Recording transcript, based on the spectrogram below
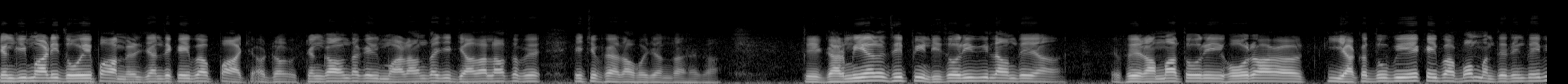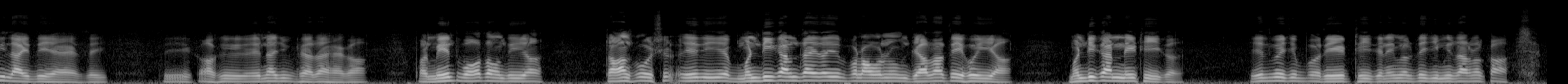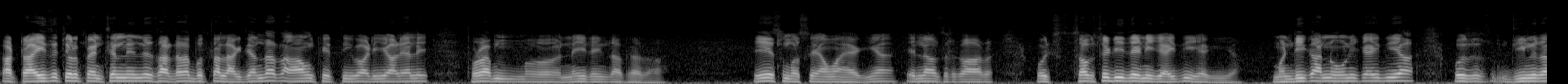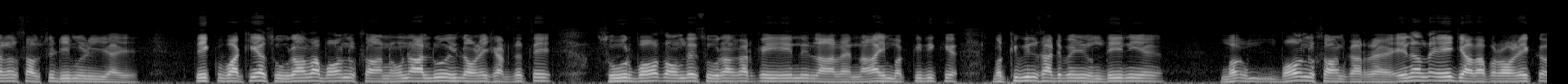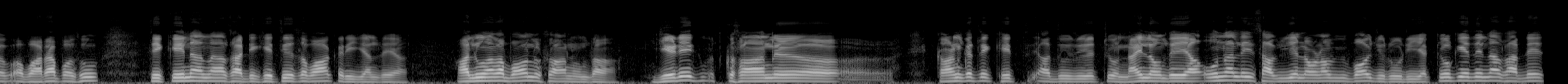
ਚੰਗੀ ਮਾੜੀ ਦੋਏ ਭਾਅ ਮਿਲ ਜਾਂਦੇ। ਕਈ ਵਾਰ ਭਾਅ ਚ- ਡ- ਚੰਗਾ ਹੁੰਦਾ, ਕਈ ਮਾੜਾ ਹੁੰਦਾ। ਜੇ ਜ਼ਿਆਦਾ ਲਾ ਤਾਂ ਫਿਰ ਇਹ 'ਚ ਫਾਇਦਾ ਹੋ ਜਾਂਦਾ ਹੈਗਾ। ਤੇ ਗਰਮੀਆਂ ਨੂੰ ਅਸੀਂ ਭਿੰਡੀ ਤੋਰੀ ਵੀ ਲਾਉਂਦੇ ਆ, ਫਿਰ ਰਾਮਾ ਤੋਰੀ, ਹੋਰ ਘੀਆ ਕੱਦੂ ਵੀ ਇਹ ਕਈ ਵਾਰ ਬਹੁਤ ਮੰਦੇ ਰਹਿੰਦੇ, ਇਹ ਵੀ ਲਾਈਦੇ ਹੈ ਐਸੇ। ਹੀ ਤੇ ਕਾਫੀ ਇਹਨਾਂ 'ਚ ਵੀ ਫਾਇਦਾ ਹੈਗਾ। ਪਰ ਮਿਹਨਤ ਬਹੁਤ ਆਉਂਦੀ ਆ। ਟਰਾਂਸਪੋਰਟ ਇਹਦੀ ਮੰਡੀਕਰਨ ਦਾ ਇਹਦਾ ਪ੍ਰੋਬਲਮ ਜ਼ਿਆਦਾ ਤੇ ਹੋਈ ਆ। ਮੰਡੀਕਰਨ ਨਹੀਂ ਠੀਕ। ਇਹਦੇ ਵਿੱਚ ਰੇਟ ਠੀਕ ਨਹੀਂ ਮਿਲਦੇ, ਜ਼ਿਮੀਂਦਾਰਾਂ ਨੂੰ ਘਾ- ਘਾਟਾ ਆਈ ਤੇ ਚਲੋ ਪੈਨਸ਼ਨ ਲੈਂਦੇ, ਸਾਡਾ ਤਾਂ ਬੁੱਤਾ ਲੱਗ ਜਾਂਦਾ, ਤਾਂ ਆਮ ਖੇਤੀਬਾੜੀ ਵਾਲਿਆਂ ਲਈ ਥੋੜਾ ਨਹੀਂ ਰਹਿੰਦਾ ਫਾਇਦਾ। ਇਹ ਸਮੱਸਿਆਵਾਂ ਹੈਗੀਆਂ, ਇਹਨਾਂ ਸਰਕਾਰ ਕੁਝ ਸਬਸਿਡੀ ਦੇਣੀ ਚਾਹੀਦੀ ਹੈਗੀ ਆ। ਮੰਡੀਕਰਨ ਹੋਣੀ ਚਾਹੀਦੀ ਆ ਉਸ ਜ਼ਿਮੀਂਦਾਰਾਂ ਨੂੰ ਸਬਸਿਡੀ ਮਿਲੀ ਜਾਏ। ਤੇ ਇੱਕ ਵਾਕਿਆ ਸੂਰਾਂ ਦਾ ਬਹੁਤ ਨੁਕਸਾਨ, ਹੁਣ ਆਲੂ ਅਸੀਂ ਲਾਉਣੇ ਛੱਡ ਦਿੱਤੇ। ਸੂਰ ਬਹੁਤ ਆਉਂਦੇ ਸੂਰਾਂ ਕਰਕੇ ਇਹ ਨਹੀਂ ਲਾ ਲੈ ਨਾ ਹੀ ਮੱਕੀ ਦੀ ਕਿ- ਮੱਕੀ ਵੀ ਸਾਡੇ ਪਿੰਡ ਹੁੰਦੀ ਨਹੀਂ ਹੈ। ਮ- ਬਹੁਤ ਨੁਕਸਾਨ ਕਰ ਰਿਹਾ ਹੈ। ਇਹਨਾਂ ਦਾ ਇਹ ਜ਼ਿਆਦਾ ਪ੍ਰੋਬਲਮ ਇੱਕ ਅਵਾਰਾ ਪਸ਼ੂ ਤੇ ਇੱਕ ਇਹਨਾਂ ਨਾਲ ਸਾਡੀ ਖੇਤੀ ਤਬਾਹ ਕਰੀ ਜਾਂਦੇ ਆ। ਆਲੂਆਂ ਦਾ ਬਹੁਤ ਨੁਕਸਾਨ ਹੁੰਦਾ। ਜਿਹੜੇ ਕਿਸਾਨ ਕਣਕ ਤੇ ਖੇਤ ਆਦੂ ਦੇ ਝੋਨਾ ਹੀ ਲਾਉਂਦੇ ਆ ਉਹਨਾਂ ਲਈ ਸਬਜ਼ੀਆਂ ਲਾਉਣਾ ਵੀ ਬਹੁਤ ਜ਼ਰੂਰੀ ਆ ਕਿਉਂਕਿ ਇਹਦੇ ਨਾਲ ਸਾਡੇ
